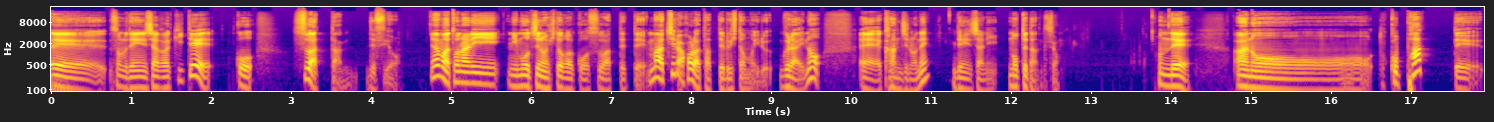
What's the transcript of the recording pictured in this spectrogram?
えー、その電車が来てこう座ったんですよ。でまあ隣にもちろん人がこう座っててまあちらほら立ってる人もいるぐらいの、えー、感じのね電車に乗ってたんですよ。ほんであのー、こうパッて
